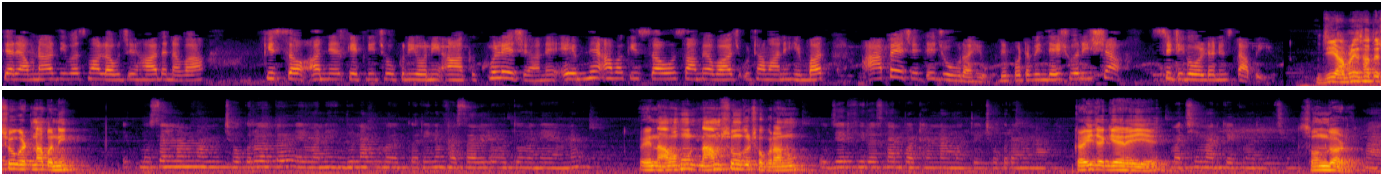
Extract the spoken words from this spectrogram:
ત્યારે આવનાર દિવસમાં લવ જેહાદ નવા કિસ્સો અન્ય કેટલી છોકરીઓની આંખ ખુલે છે અને એમને આવા કિસ્સાઓ સામે અવાજ ઉઠાવવાની હિંમત આપે છે તે જોવું રહ્યું. Reporter Vindeshwari Shah City Gold News Tapi. જી આપણી સાથે શું ઘટના બની? એક મુસલમાન નામ છોકરો હતો એ મને હિન્દુ નામ કરીને ફસાવેલું હતું મને એમને. એ નામ શું નામ શું હતું છોકરાનું? ઉજેર ફિરોઝ ખાન પઠાણ નામ હતું છોકરાનું નામ કઈ જગ્યાએ રહી એ? મચ્છી માર્કેટમાં રહી છે. સોનગઢ? હા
